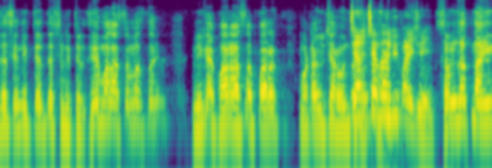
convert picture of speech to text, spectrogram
जसे निघतील तसे निघतील. जे मला समजतंय मी काय फार असा फार मोठा विचारून चर्चा झाली पाहिजे. समजत नाही.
